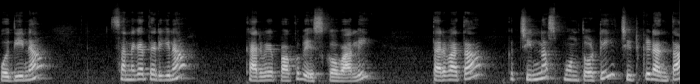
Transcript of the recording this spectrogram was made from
పుదీనా సన్నగా తరిగిన కరివేపాకు వేసుకోవాలి. తర్వాత ఒక చిన్న స్పూన్ తోటి చిటికెడంతా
